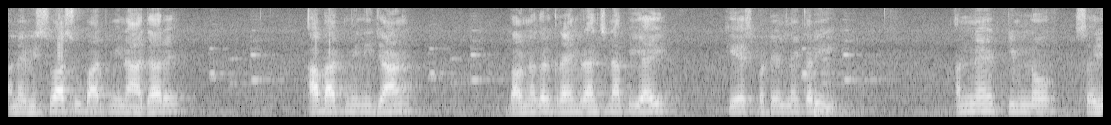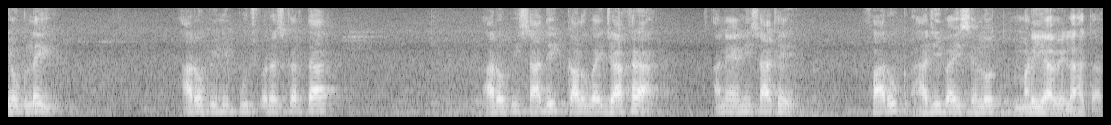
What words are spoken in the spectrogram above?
અને વિશ્વાસુ બાતમીના આધારે આ બાતમીની જાણ ભાવનગર ક્રાઇમ બ્રાન્ચના પીઆઈ કે એસ પટેલને કરી અન્ય ટીમનો સહયોગ લઈ આરોપીની પૂછપરછ કરતા આરોપી સાદિક કાળુભાઈ જાખરા અને એની સાથે ફારૂક હાજીભાઈ સેલોત મળી આવેલા હતા.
